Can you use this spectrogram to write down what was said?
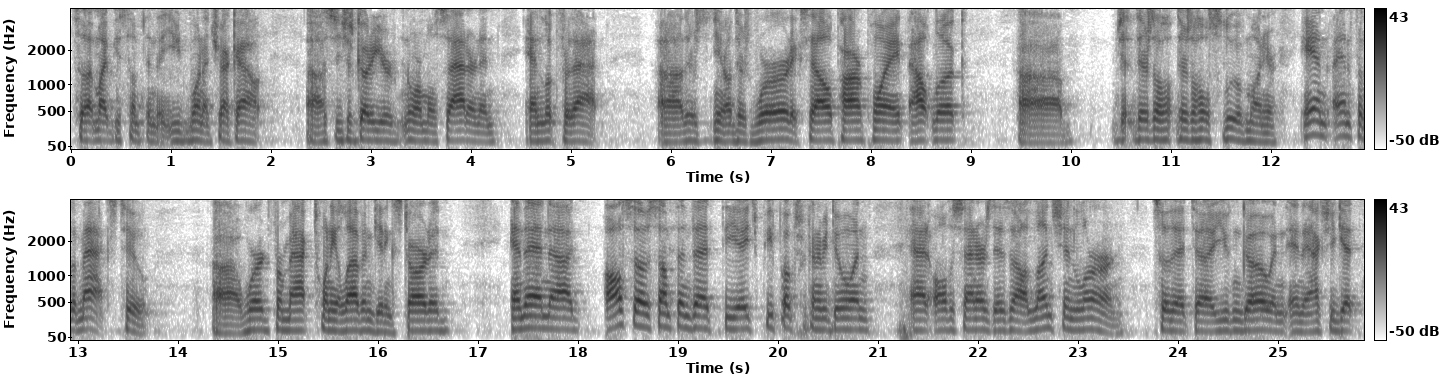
So that might be something that you'd want to check out. Uh, so just go to your normal SATERN and, and look for that. Uh, there's, you know, there's Word, Excel, PowerPoint, Outlook. Uh, there's, a, there's a whole slew of them on here. And, and for the Macs, too. Uh, Word for Mac 2011, getting started. And then uh, also something that the HP folks are going to be doing at all the centers is uh, lunch and learn, so that uh, you can go and, and actually get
